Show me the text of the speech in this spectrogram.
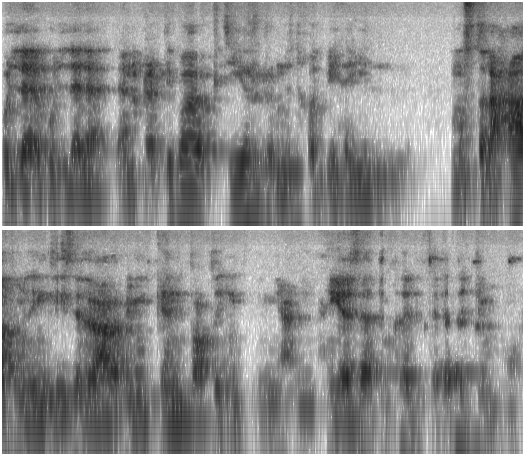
ولا ولا لا؟ لأنه باعتبار كثير بندخل بهي المصطلحات من الإنجليزي للعربي ممكن تعطي يعني انحيازات مختلفه لدى الجمهور.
